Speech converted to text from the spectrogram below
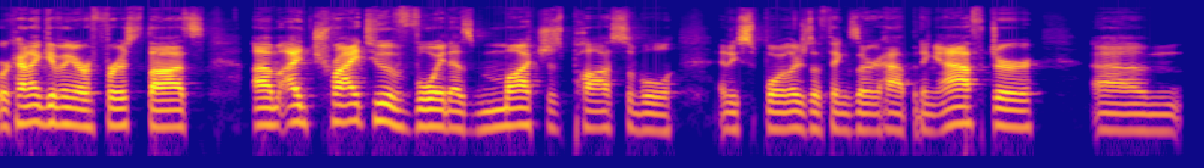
We're kind of giving our first thoughts. Um, I try to avoid as much as possible any spoilers of things that are happening after. Um,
